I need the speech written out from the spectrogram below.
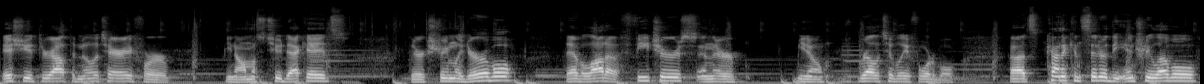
issued throughout the military for you know almost two decades. They're extremely durable. They have a lot of features and they're you know, relatively affordable. Uh, it's kind of considered the entry-level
